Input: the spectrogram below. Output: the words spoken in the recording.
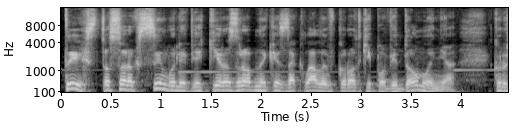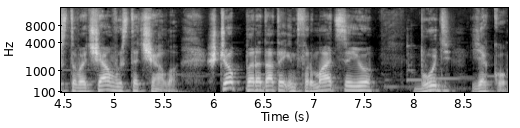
Тих 140 символів, які розробники заклали в короткі повідомлення, користувачам вистачало, щоб передати інформацію будь-яку.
